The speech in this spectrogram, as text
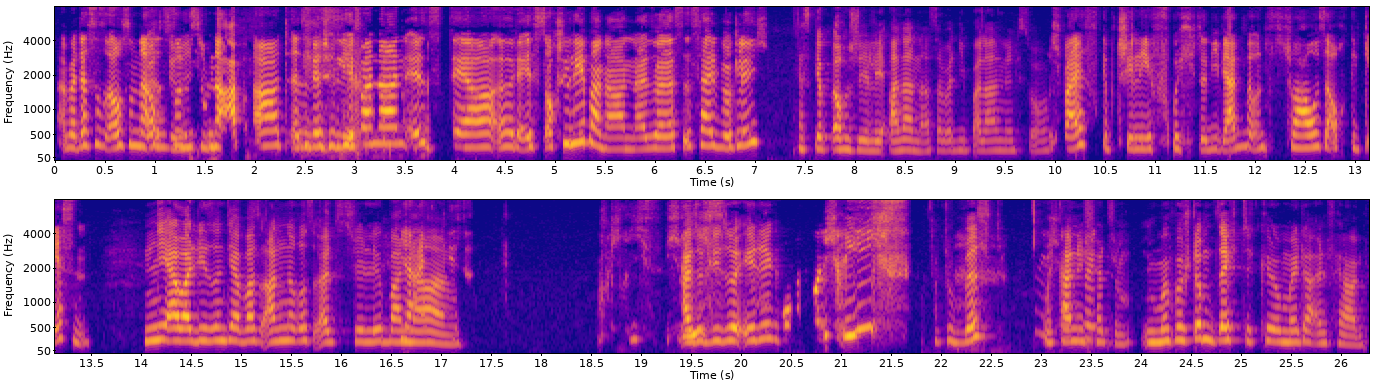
Aber das ist auch so eine, Doch, so, so eine Abart. Also wer Gelee-Bananen isst, der, äh, der isst auch Gelee-Bananen. Also das ist halt wirklich. Es gibt auch Gelee Ananas, aber die ballern nicht so. Ich weiß, es gibt Gelee-Früchte. Die werden bei uns zu Hause auch gegessen. Nee, aber die sind ja was anderes als Gelee Bananen. also Ach, ich riech's. Ich riech's. also diese Edek, Und ich riech's. du bist, ich kann hab- nicht schätzen, bestimmt 60 Kilometer entfernt.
